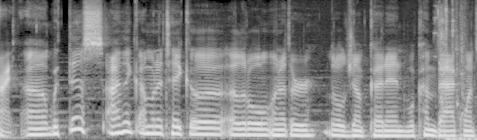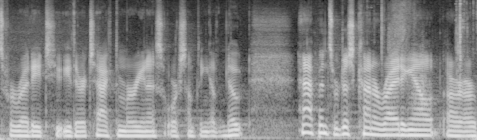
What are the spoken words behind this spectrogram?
All right, uh, with this, I think I'm going to take a, a, little, another little jump cut in. We'll come back once we're ready to either attack the Merinas or something of note happens. We're just kind of writing out our, our,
